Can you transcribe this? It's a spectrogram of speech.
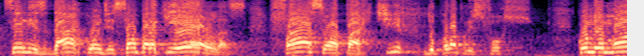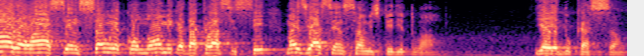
sem lhes dar condição para que elas façam a partir do próprio esforço? Comemoram a ascensão econômica da classe C, mas e a ascensão espiritual? E a educação?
